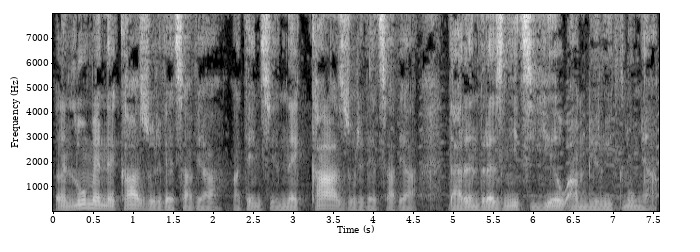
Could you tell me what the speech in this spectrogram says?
în lume necazuri veți avea, atenție, necazuri veți avea, dar îndrăzniți eu am biruit lumea.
